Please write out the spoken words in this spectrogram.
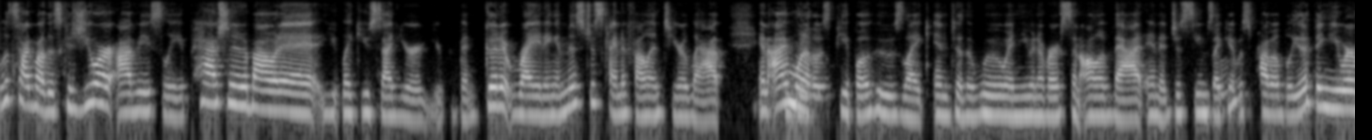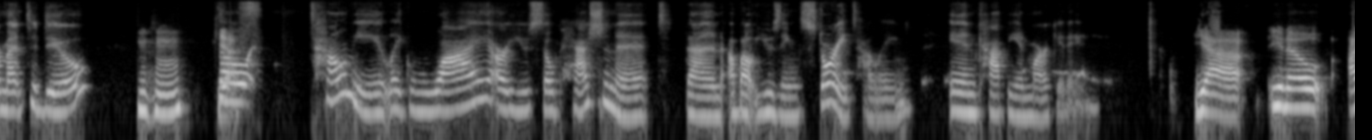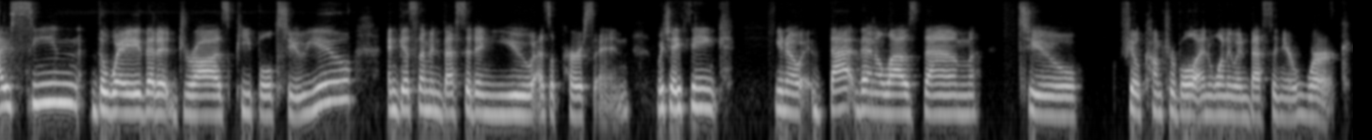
let's talk about this because you are obviously passionate about it. You, like you said, you're you've been good at writing, and this just kind of fell into your lap. And I'm mm-hmm. one of mm-hmm. those people who's like into the woo and universe and all of that, and it just seems mm-hmm. like it mm-hmm. was probably the thing you were meant to do. Mm-hmm. So yes. tell me, like, why are you so passionate then about using storytelling in copy and marketing? Yeah, you know, I've seen the way that it draws people to you and gets them invested in you as a person, which I think, you know, that then allows them to feel comfortable and want to invest in your work.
